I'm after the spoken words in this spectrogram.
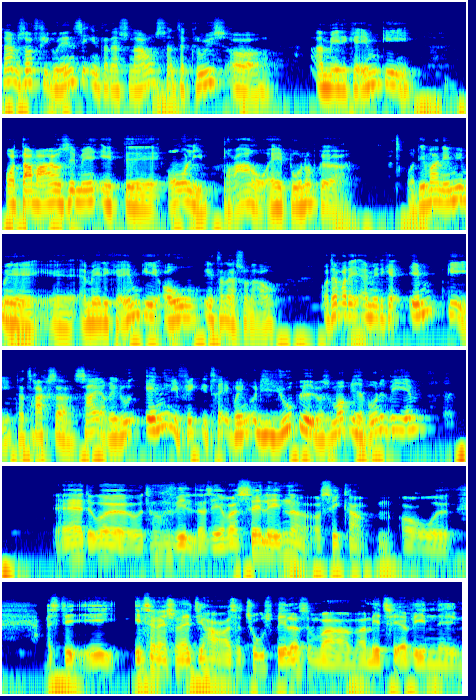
Der har vi så Figueirense Internacional, Santa Cruz og America MG. Og der var jo simpelthen et øh, ordentligt brag af et bundopgør. Og det var nemlig med øh, America MG og International. Og der var det America MG, der trak sig sejrigt ud. Endelig fik de tre point, og de jublede jo, som om de havde vundet VM. Ja, det var jo det var vildt. Altså, jeg var selv inde og se kampen, og øh, altså det, øh, internationalt, de har altså to spillere, som var, var med til at vinde, øh,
